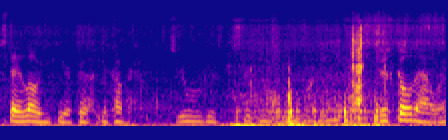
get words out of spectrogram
Stay low. You're good. You're covered. So you want to get stick into the Just go that way.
